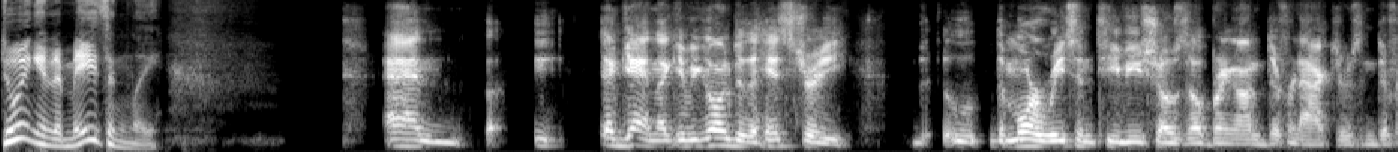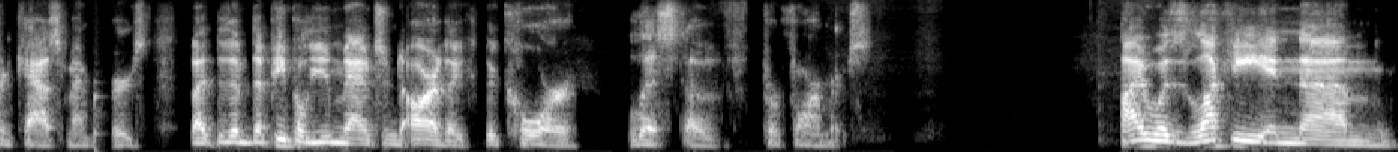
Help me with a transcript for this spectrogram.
doing it amazingly. And uh, again, like if you go into the history, the more recent TV shows they'll bring on different actors and different cast members, but the, the people you mentioned are the, the core list of performers. I was lucky in um,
